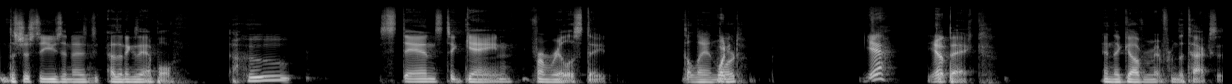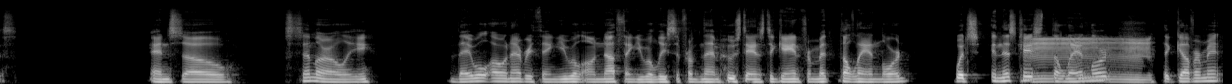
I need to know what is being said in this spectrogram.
Let's just to use it as, as an example. Who stands to gain from real estate? The landlord, Yeah. the bank, and the government from the taxes. And so, similarly, they will own everything. You will own nothing. You will lease it from them. Who stands to gain from it? The landlord, which in this case, the landlord, Mm, the government,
